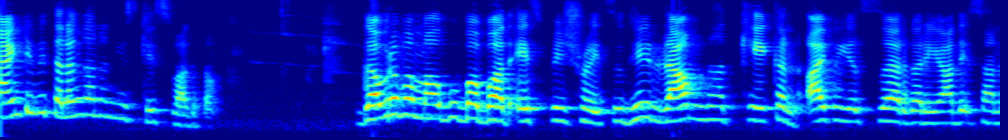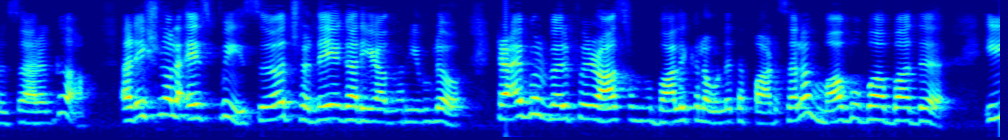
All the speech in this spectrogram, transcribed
నైన్ టీవీ తెలంగాణ న్యూస్కి స్వాగతం. గౌరవ Mahabubabad SP Shri Sudheer Ramnath Kekan IPS sir గారి ఆదేశానుసారంగా అడిషనల్ ఎస్పీ సార్ చెన్నయ్య గారి ఆధ్వర్యంలో ట్రైబల్ వెల్ఫేర్ ఆశ్రమ బాలికల ఉన్నత పాఠశాల మహబూబాబాద్ ఈ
